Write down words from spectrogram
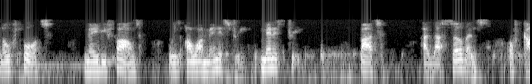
no fault may be found with our ministry, ministry, but as a servants of God.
